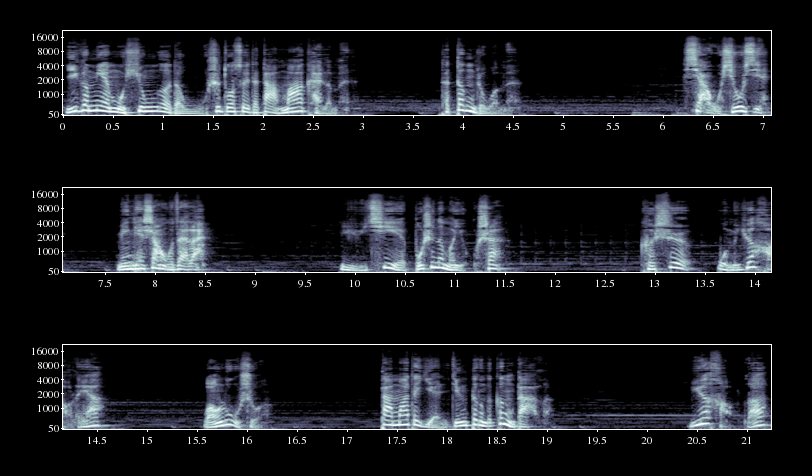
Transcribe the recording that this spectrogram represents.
一个面目凶恶的五十多岁的大妈开了门，她瞪着我们：“下午休息，明天上午再来。”语气不是那么友善。可是我们约好了呀，王璐说。大妈的眼睛瞪得更大了。约好了？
